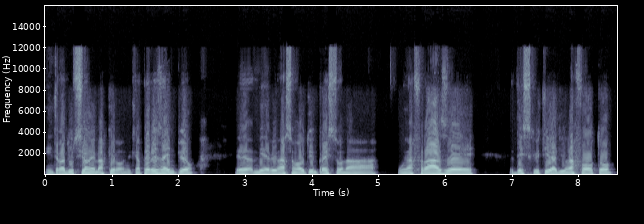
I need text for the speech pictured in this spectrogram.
in traduzione maccheronica. Per esempio, eh, mi è rimasta molto impressa una, una frase descrittiva di una foto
